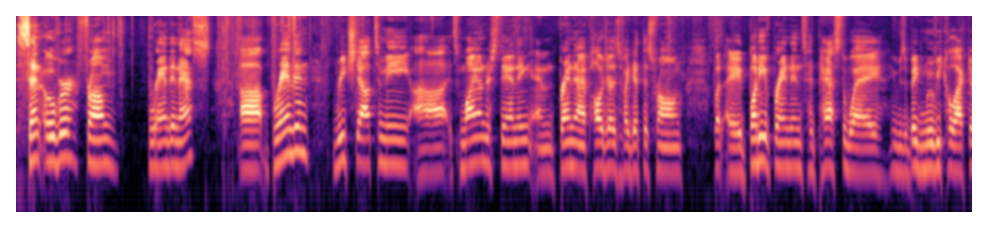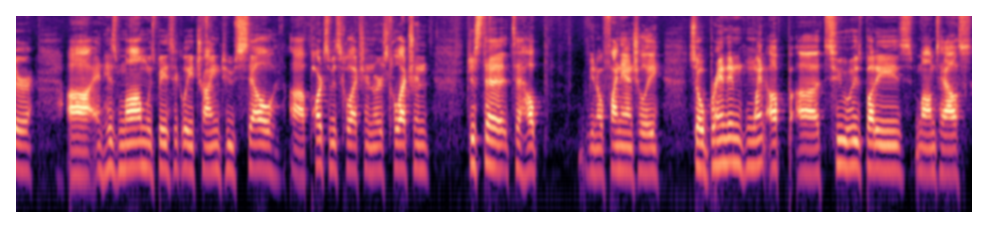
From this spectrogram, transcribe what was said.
sent over from Brandon S. Uh, Brandon reached out to me. Uh, it's my understanding, and Brandon, I apologize if I get this wrong, but a buddy of Brandon's had passed away. He was a big movie collector. Uh, and his mom was basically trying to sell uh, parts of his collection or his collection just to, to help, you know, financially. So Brandon went up uh, to his buddy's mom's house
